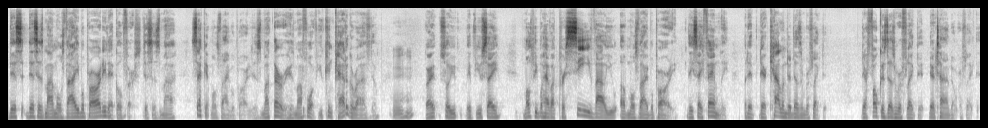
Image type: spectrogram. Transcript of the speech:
This this is my most valuable priority. That go first. This is my second most valuable priority. This is my third. Here's my fourth. You can categorize them mm-hmm. right? So you, if you say most people have a perceived value of most valuable priority, they say family, but if their calendar doesn't reflect it, their focus doesn't reflect it, their time don't reflect it.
